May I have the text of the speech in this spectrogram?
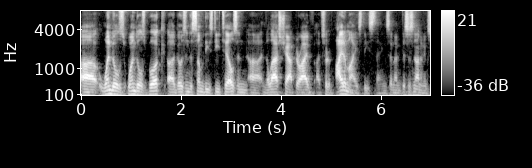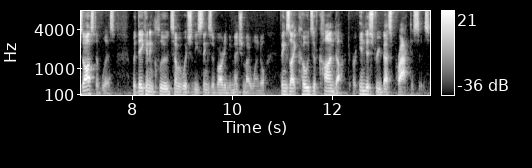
Uh, Wendell's, Wendell's book uh, goes into some of these details, and uh, in the last chapter, I've, I've sort of itemized these things, and I'm, this is not an exhaustive list, but they can include some of which of these things have already been mentioned by Wendell, things like codes of conduct or industry best practices.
